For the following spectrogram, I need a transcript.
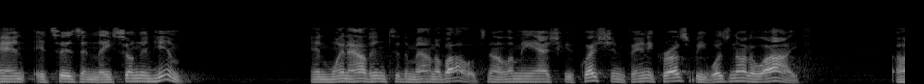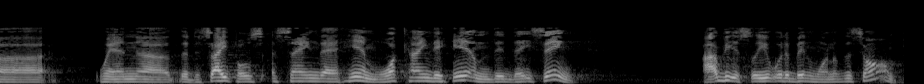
And it says, and they sung in hymn and went out into the Mount of Olives. Now, let me ask you a question. Fanny Crosby was not alive uh, when uh, the disciples sang that hymn. What kind of hymn did they sing? Obviously, it would have been one of the Psalms.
